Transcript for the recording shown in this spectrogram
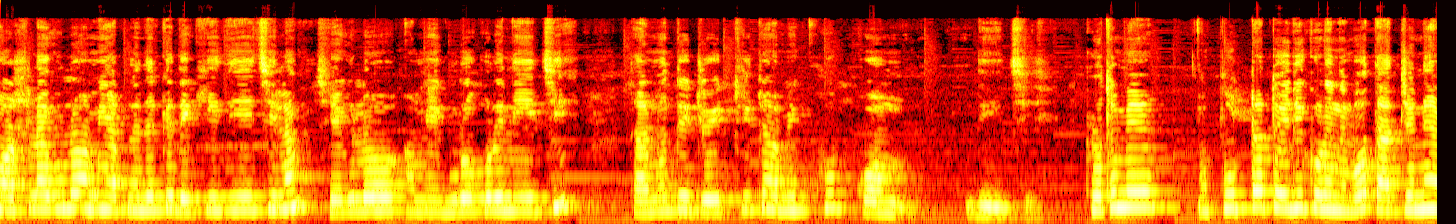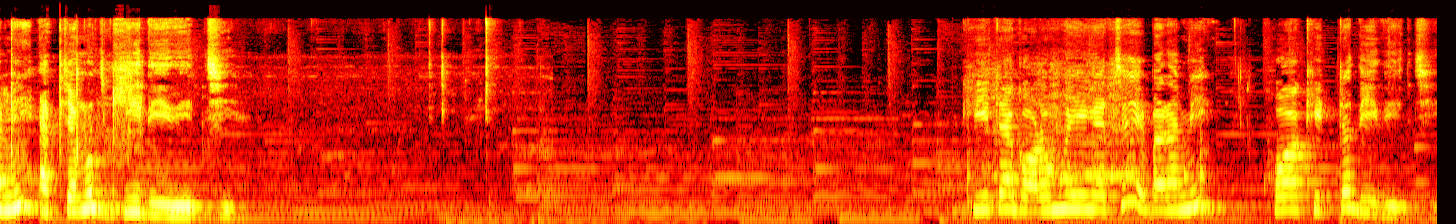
মশলাগুলো আমি আপনাদেরকে দেখিয়ে দিয়েছিলাম, সেগুলো আমি গুঁড়ো করে নিয়েছি। তার মধ্যে জৈত্রীটা আমি খুব কম দিয়েছি। প্রথমে পুরটা তৈরি করে নেব, তার জন্য আমি এক চামচ ঘি দিয়ে দিচ্ছি। ঘিটা গরম হয়ে গেছে, এবার আমি খোয়া ক্ষীরটা দিয়ে দিচ্ছি।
